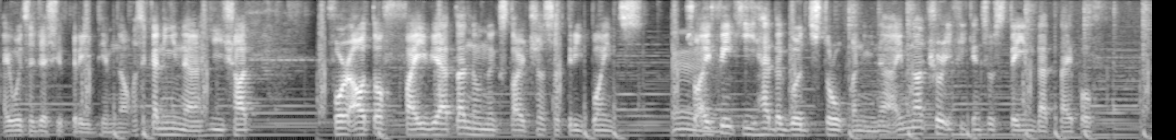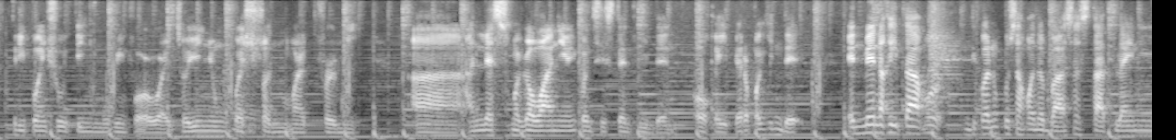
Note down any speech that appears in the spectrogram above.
I would suggest you trade him now. Kasi kanina, he shot 4 out of 5 yata nung nag-start siya sa 3 points. So I Mm. think he had a good stroke kanina. I'm not sure if he can sustain that type of 3-point shooting moving forward. So yun yung question mark for me. Ah, unless magawa niya yun consistently din, okay. Pero pag hindi, and may nakita ko, hindi ko alam kung saan ko nabasa, stat line ni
